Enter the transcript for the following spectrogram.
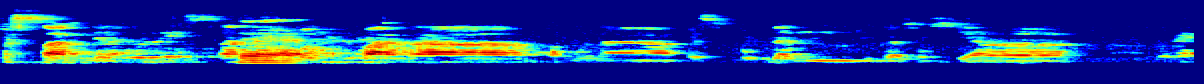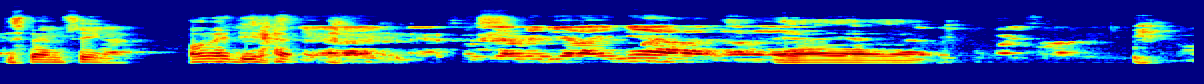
pesan ya pesan Iya. untuk para pengguna Facebook dan juga sosial Distancing. Oh media. media lainnya sosial media lainnya Ya ya ya. Facebook aja selalu gitu.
